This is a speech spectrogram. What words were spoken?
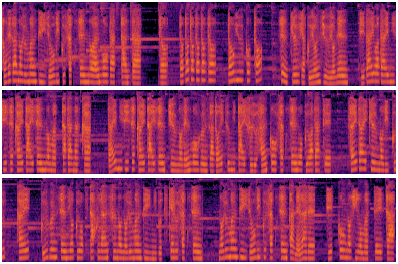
それがノルマンディ上陸作戦の暗号だったんだ。ど、どどどどどど、どういうこと ?1944 年、時代は第二次世界大戦の真っ只中。第二次世界大戦中の連合軍がドイツに対する反攻作戦を企て、最大級の陸、海、空軍戦力を北フランスのノルマンディーにぶつける作戦、ノルマンディー上陸作戦が練られ、実行の日を待っていた。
